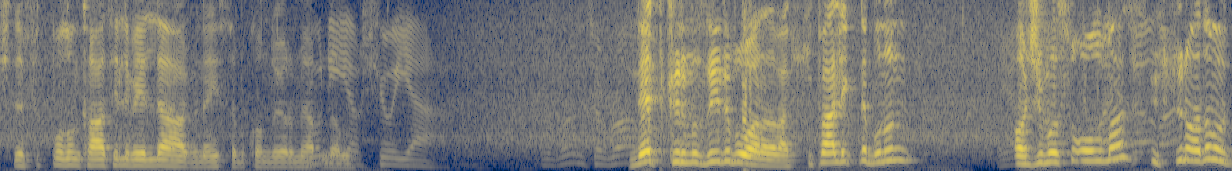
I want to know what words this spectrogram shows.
İşte futbolun katili belli abi. Neyse bu konuda yorum yapmayalım. Net kırmızıydı bu arada bak. Süper Lig'de bunun acıması olmaz. Üstüne adamı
